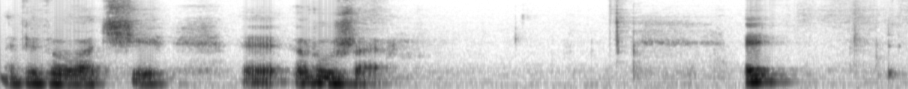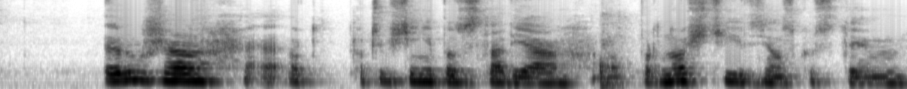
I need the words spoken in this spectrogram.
wywołać róże. E, Róża e, oczywiście nie pozostawia odporności, w związku z tym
